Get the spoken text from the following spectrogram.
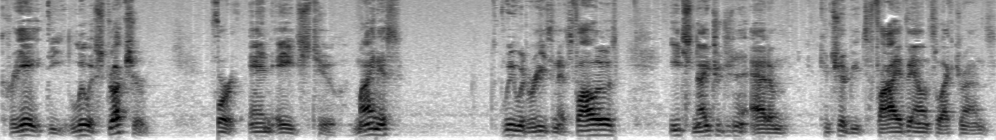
create the Lewis structure for NH2 minus, we would reason as follows. Each nitrogen atom contributes five valence electrons.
